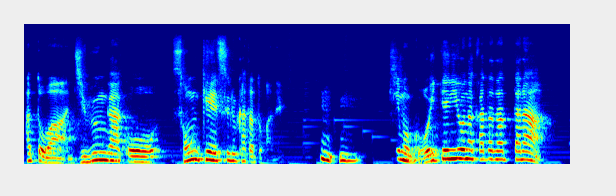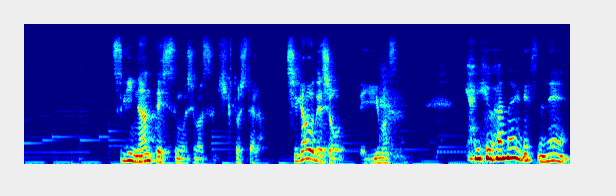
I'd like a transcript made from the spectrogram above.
あとは自分がこう、尊敬する方とかね。うんうん。一目置いてるような方だったら、次なんて質問します？聞くとしたら。違うでしょって言いますいや、言わないですね。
